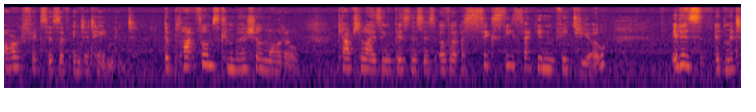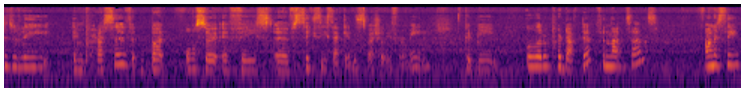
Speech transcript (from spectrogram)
our fixes of entertainment. The platform's commercial model, capitalizing businesses over a 60 second video, it is admittedly impressive, but also a waste of 60 seconds, especially for me, could be a little productive in that sense. Honestly,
